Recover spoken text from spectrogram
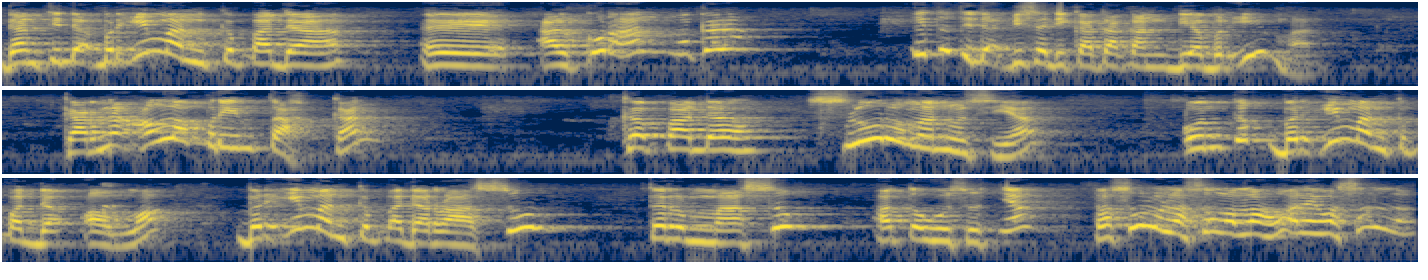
dan tidak beriman kepada eh, Al-Qur'an, maka itu tidak bisa dikatakan dia beriman. Karena Allah perintahkan kepada seluruh manusia untuk beriman kepada Allah, beriman kepada Rasul, termasuk atau khususnya Rasulullah Sallallahu Alaihi Wasallam,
